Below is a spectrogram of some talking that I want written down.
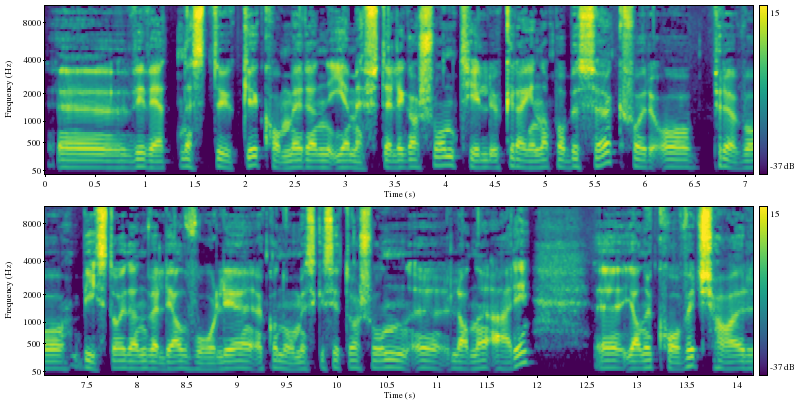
Vi vet neste uke kommer en IMF-delegasjon til Ukraina på besøk for å prøve å bistå i den veldig alvorlige økonomiske situasjonen landet er i. Janukovitsj har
